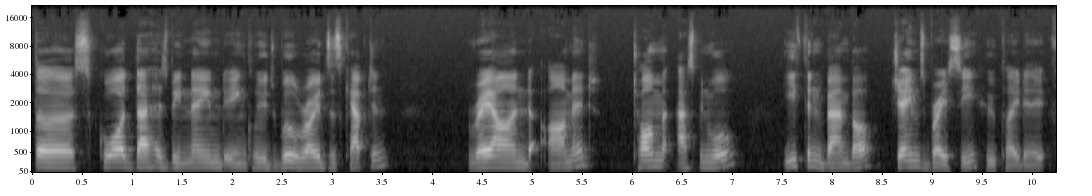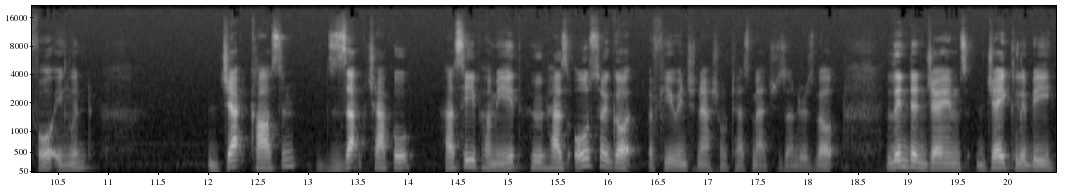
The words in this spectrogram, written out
the squad that has been named includes Will Rhodes as captain, Rehan Ahmed, Tom Aspinwall, Ethan Bamber, James Bracey, who played it for England, Jack Carson, Zak Chappell, Haseeb Hameed, who has also got a few international test matches under his belt, Lyndon James, Jake Libby,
